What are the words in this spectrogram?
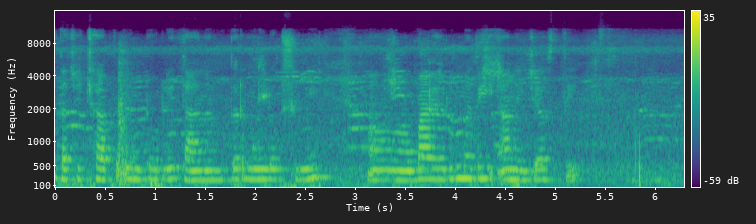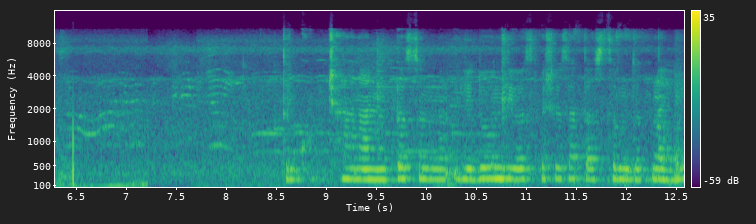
हाताची छाप उमटवली त्यानंतर मग लक्ष्मी बाहेरूनमध्ये आणायची असते. तर खूप छान आणि प्रसन्न हे दोन दिवस कसे जातात समजत नाही.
